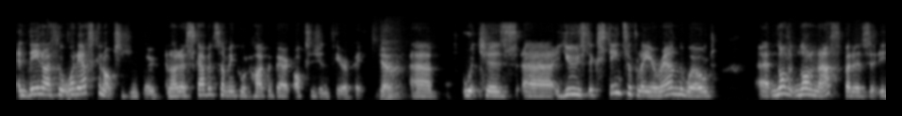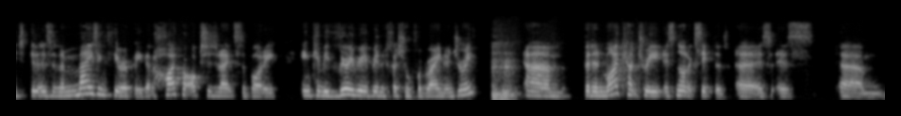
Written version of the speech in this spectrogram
And then I thought, what else can oxygen do? And I discovered something called hyperbaric oxygen therapy, yeah. um, which is uh, used extensively around the world uh, not not enough, but it's, it is an amazing therapy that hyperoxygenates the body and can be very very beneficial for brain injury. Mm-hmm. Um, but in my country, it's not accepted uh, as as um,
